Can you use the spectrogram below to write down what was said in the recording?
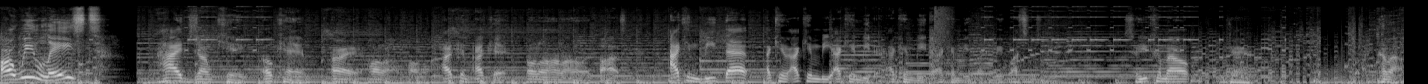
Are we laced? High jump kick. Okay. All right. Hold on. Hold on. I can. Okay. Hold on. Hold on. Hold on. Pause. I can beat that. I can. I can beat. I can beat it. I can beat it. I can beat it. I can beat it. Watch this. So you come out. Okay. Come out.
